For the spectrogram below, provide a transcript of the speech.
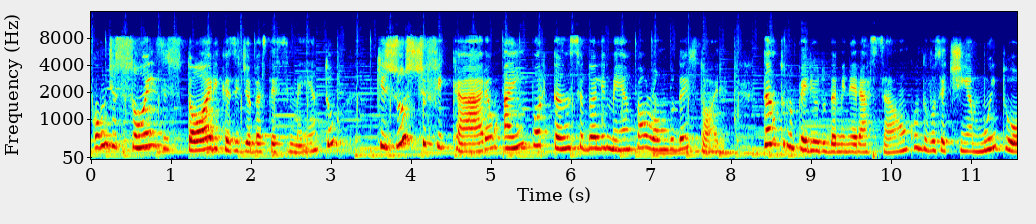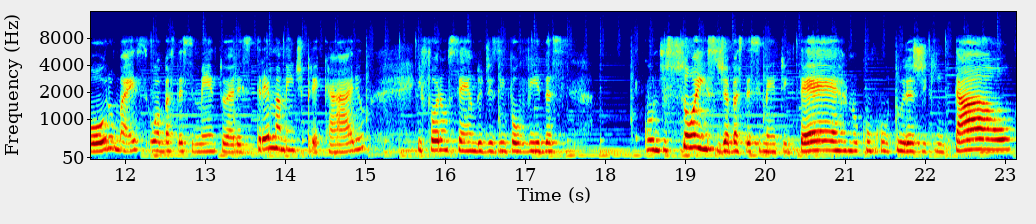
condições históricas e de abastecimento que justificaram a importância do alimento ao longo da história. Tanto no período da mineração, quando você tinha muito ouro, mas o abastecimento era extremamente precário e foram sendo desenvolvidas condições de abastecimento interno, com culturas de quintal,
